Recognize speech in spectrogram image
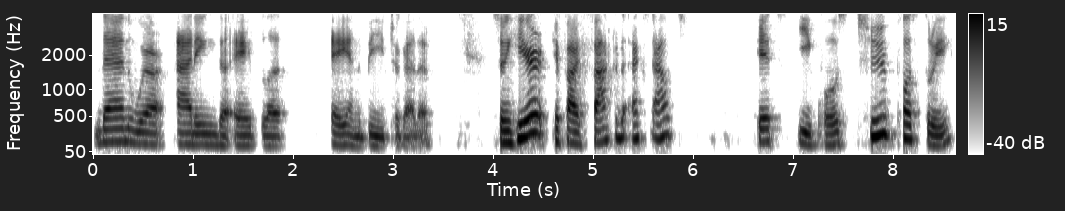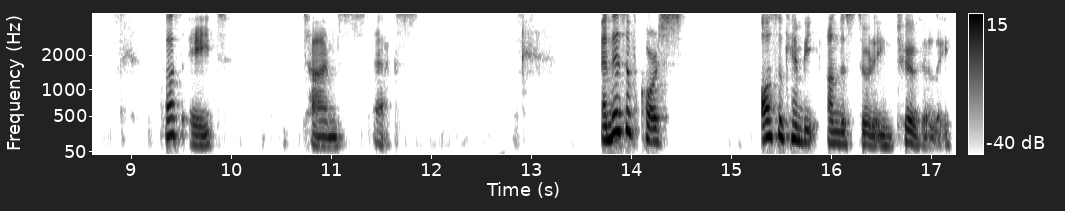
then we're adding the A, A and B together. So here, if I factor the X out, it's equals two plus three plus eight times X. And this, of course, also can be understood intuitively.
